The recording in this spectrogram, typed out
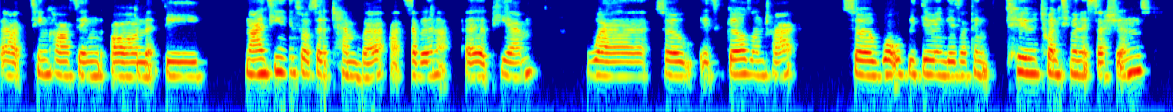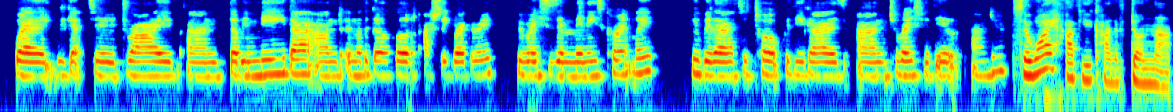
at Team Karting on the 19th of September at 7 uh, p.m. Where so it's girls on track so what we'll be doing is I think two 20 minute sessions where we get to drive and there'll be me there and another girl called Ashley Gregory who races in minis currently who'll be there to talk with you guys and to race with you Andrew. So why have you kind of done that?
